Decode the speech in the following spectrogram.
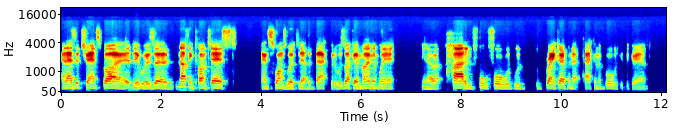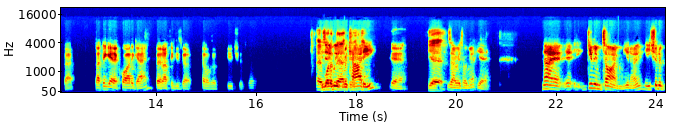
And as it transpired, it was a nothing contest, and Swans worked it out the back. But it was like a moment where, you know, hard and full forward would, would break open that pack and the ball would hit the ground. But so I think he had a quieter game, but I think he's got a hell of a future as well. And Is what it with about Riccardi? Yeah. Yeah, Is that what we're talking about? Yeah. No, eh, give him time. You know, he should have.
